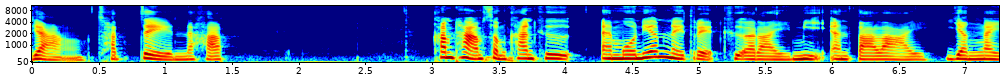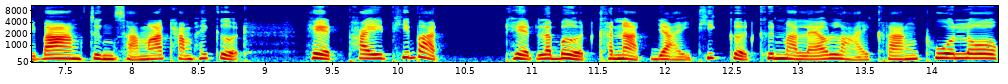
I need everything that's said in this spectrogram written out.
อย่างชัดเจนนะคะ คำถามสำคัญคือแอมโมเนียมไนเตรตคืออะไร มีอันตรายยังไงบ้างจึงสามารถทำให้เกิดเหตุภัยพิบัติ เหตุระเบิดขนาดใหญ่ที่เกิดขึ้นมาแล้วหลายครั้งทั่วโลก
